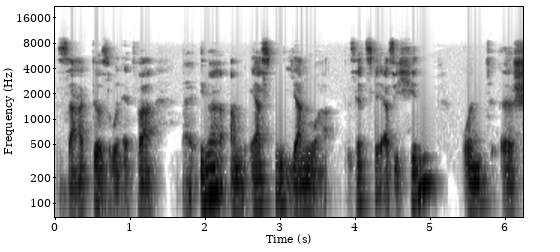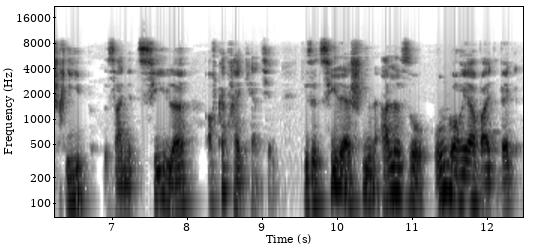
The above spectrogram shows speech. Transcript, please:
sagte, so in etwa, äh, immer am 1. Januar setzte er sich hin und äh, schrieb seine Ziele auf Karteikärtchen. Diese Ziele erschienen alle so ungeheuer weit weg,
